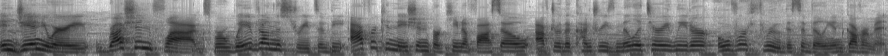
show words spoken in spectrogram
In January, Russian flags were waved on the streets of the African nation Burkina Faso after the country's military leader overthrew the civilian government,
